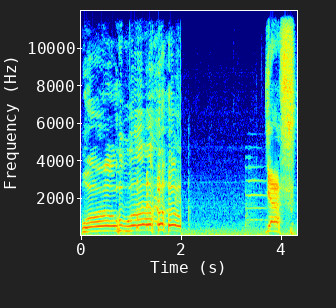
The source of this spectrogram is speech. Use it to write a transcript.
whoa, whoa! Yes!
